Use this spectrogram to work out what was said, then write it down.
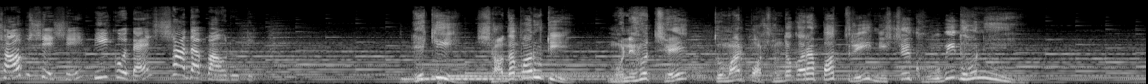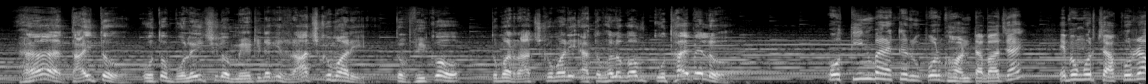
সব শেষে ভিকো দেয় সাদা পাউরুটি। এ কি সাদা পাউরুটি? মনে হচ্ছে তোমার পছন্দ করা পাত্রী নিশ্চয় খুবই ধনী। হ্যাঁ তাই তো। ও তো বলেই ছিল মেয়েটি নাকি রাজকুমারী। তো ভিকো তোমার রাজকুমারী এত ভালো গম কোথায় পেল? ও তিনবার একটা রূপোর ঘণ্টা বাজায় এবং ওর চাকররা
